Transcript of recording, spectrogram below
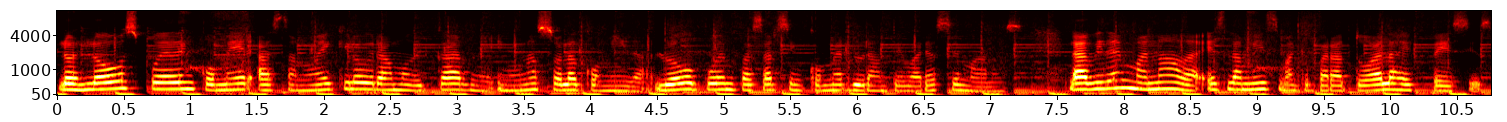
Los lobos pueden comer hasta 9 kilogramos de carne en una sola comida, luego pueden pasar sin comer durante varias semanas. La vida en manada es la misma que para todas las especies,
